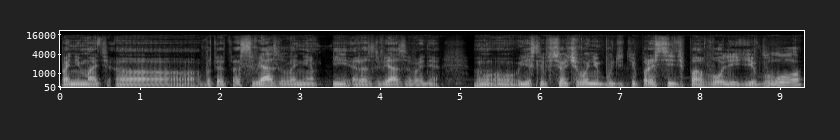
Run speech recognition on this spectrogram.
понимать э, вот это связывание и развязывание если все, чего не будете просить по воле Его,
